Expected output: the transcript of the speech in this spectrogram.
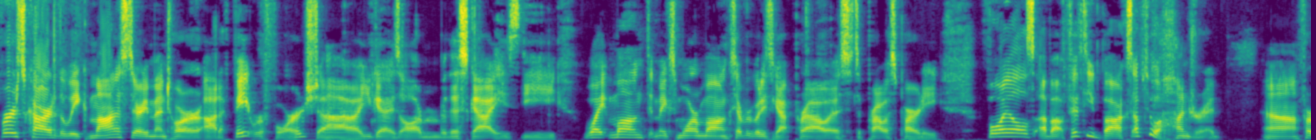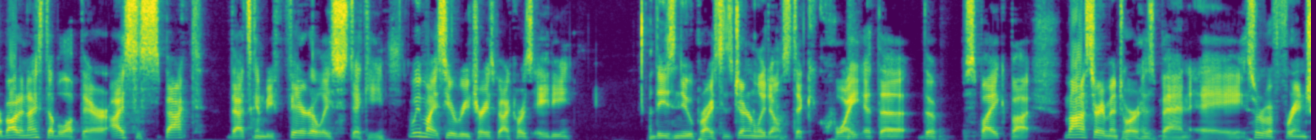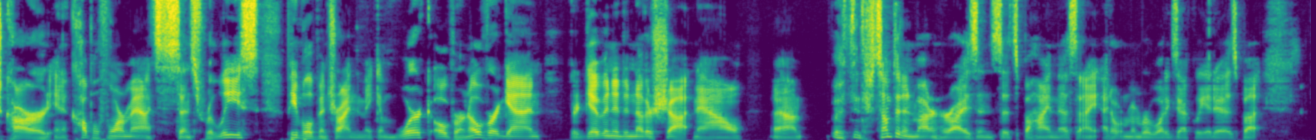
First card of the week, Monastery Mentor out of Fate Reforged. Uh, you guys all remember this guy. He's the white monk that makes more monks. Everybody's got prowess. It's a prowess party. Foils about 50 bucks, up to 100 uh, for about a nice double up there. I suspect that's going to be fairly sticky. We might see a retrace back towards 80 these new prices generally don't stick quite at the the spike, but Monastery Mentor has been a sort of a fringe card in a couple formats since release. People have been trying to make him work over and over again. They're giving it another shot now. Um, there's something in Modern Horizons that's behind this. I, I don't remember what exactly it is, but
